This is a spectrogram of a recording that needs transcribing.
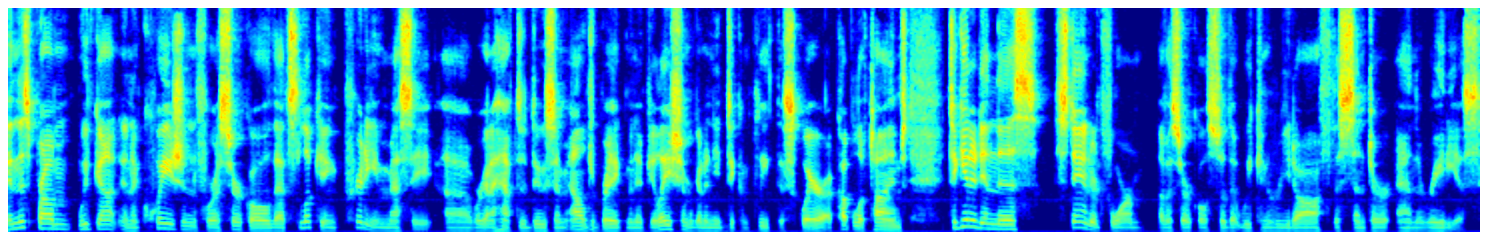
In this problem, we've got an equation for a circle that's looking pretty messy. Uh, we're going to have to do some algebraic manipulation. We're going to need to complete the square a couple of times to get it in this standard form of a circle so that we can read off the center and the radius.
